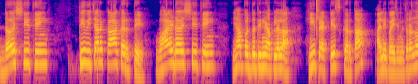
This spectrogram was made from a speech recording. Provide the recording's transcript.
डज शी थिंक ती विचार का करते? व्हाय डज शी थिंक ह्या पद्धतीने आपल्याला ही प्रॅक्टिस करता आली पाहिजे. मित्रांनो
